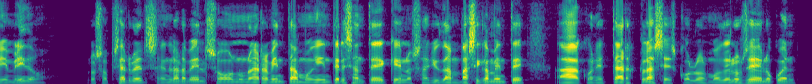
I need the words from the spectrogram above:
bienvenido. Los observers en Laravel son una herramienta muy interesante que nos ayudan básicamente a conectar clases con los modelos de Eloquent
